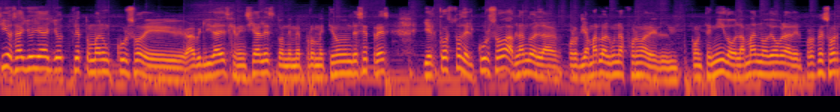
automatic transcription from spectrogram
Sí, o sea, yo ya yo fui a tomar un curso de habilidades gerenciales donde me prometieron un DC3 y el costo del curso, hablando de la, por llamarlo de alguna forma, del contenido o la mano de obra del profesor,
